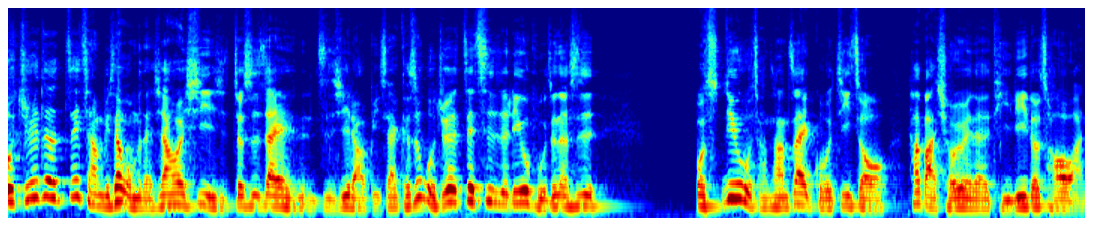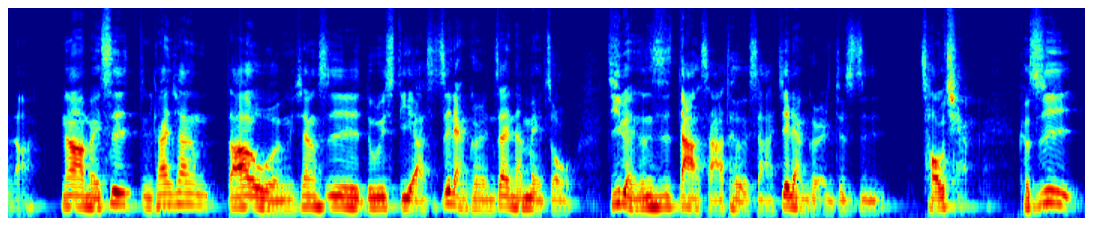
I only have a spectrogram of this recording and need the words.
我觉得这场比赛我们等一下会细就是在仔细聊比赛。可是我觉得这次的利物浦真的是，我利物浦常常在国际周他把球员的体力都超完了。那每次你看像达尔文，像是路易斯迪亚斯这两个人在南美洲基本上是大杀特杀，这两个人就是超强。可是。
